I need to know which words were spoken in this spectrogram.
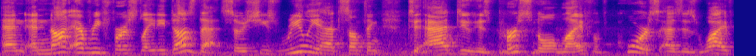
And, and not every first lady does that. So she's really had something to add to his personal life, of course, as his wife,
